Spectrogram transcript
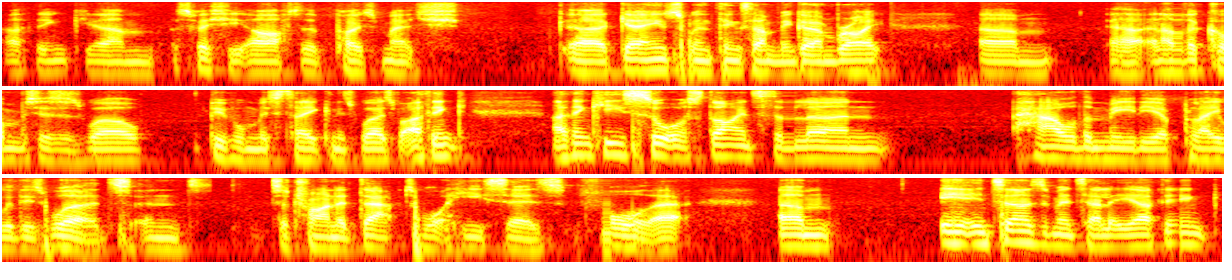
I think, um, especially after post-match uh, games when things haven't been going right, um, uh, and other conferences as well. People mistaking his words, but I think, I think he's sort of starting to learn how the media play with his words and to try and adapt what he says for that. Um, in, in terms of mentality, I think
